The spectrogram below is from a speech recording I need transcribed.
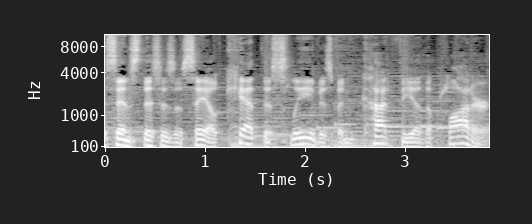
Since this is a sail kit, the sleeve has been cut via the plotter.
